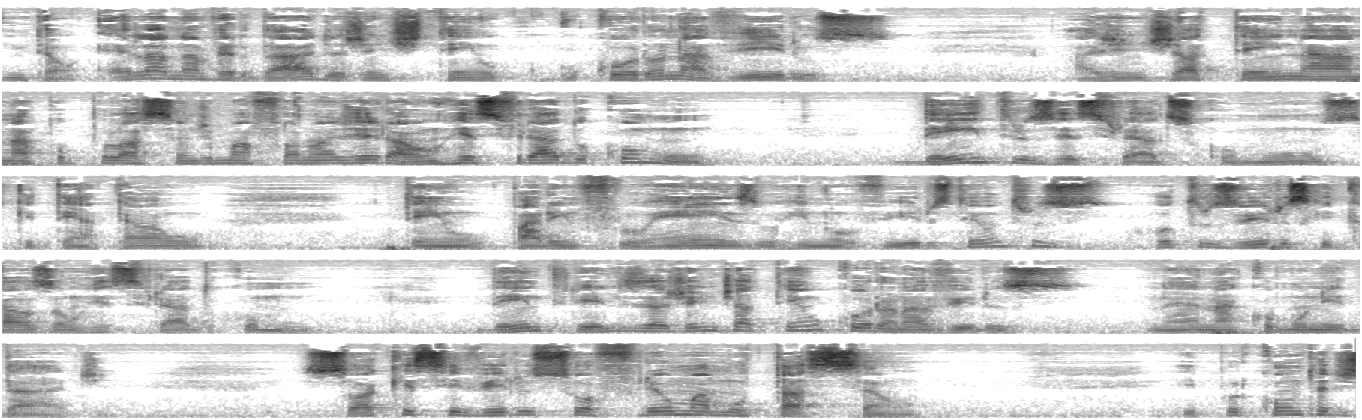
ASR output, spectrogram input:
Então, ela na verdade, a gente tem o, o coronavírus, a gente já tem na, na população de uma forma geral, um resfriado comum. Dentre os resfriados comuns, que tem até o, tem o parainfluenza, o rinovírus, tem outros, outros vírus que causam resfriado comum. Dentre eles, a gente já tem o coronavírus né, na comunidade. Só que esse vírus sofreu uma mutação. E por conta de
